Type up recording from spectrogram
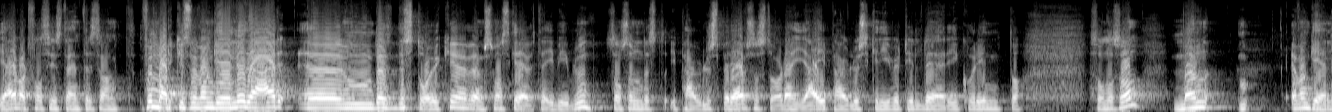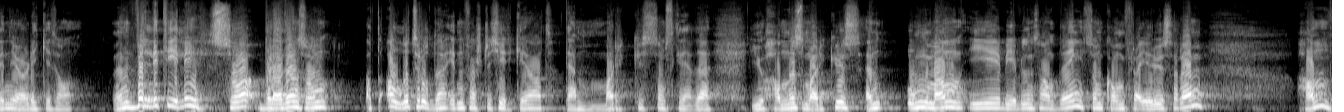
jeg i hvert fall syns det er interessant. For Markusevangeliet det, øh, det, det står jo ikke hvem som har skrevet det i Bibelen. Sånn som det, I Paulus brev så står det 'Jeg, Paulus, skriver til dere i Korint' og sånn og sånn. Men evangeliene gjør det ikke sånn. Men veldig tidlig så ble det en sånn at alle trodde i den første kirken at det er Markus som skrev det. Johannes Markus, en ung mann i Bibelens handling som kom fra Jerusalem. Han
